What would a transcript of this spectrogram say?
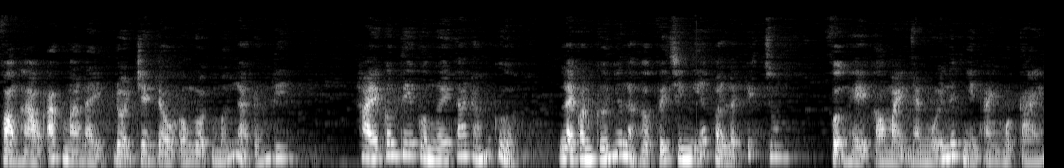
Phòng hào ác ma này đội trên đầu ông nội mới là đúng đi. Hãy công ty của người ta đóng cửa, lại còn cứ như là hợp với chính nghĩa và lợi ích chung. Phượng Hề co mày nhăn mũi liếc nhìn anh một cái.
